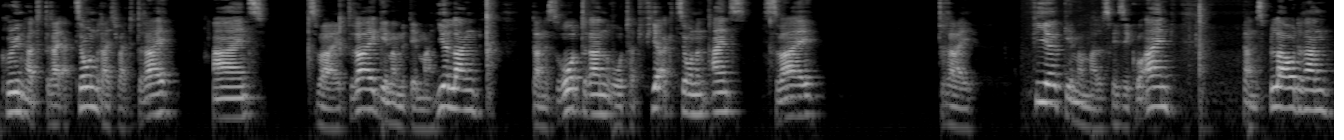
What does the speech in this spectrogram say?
Grün hat drei Aktionen, Reichweite 3. 1, 2, 3. Gehen wir mit dem mal hier lang. Dann ist Rot dran. Rot hat vier Aktionen. 1, 2, 3, 4. Gehen wir mal das Risiko ein. Dann ist Blau dran.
